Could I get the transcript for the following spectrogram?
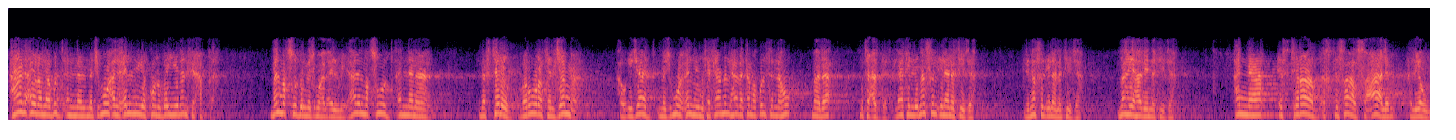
هذا أيضا لابد أن المجموع العلمي يكون بينا في حقه. ما المقصود بالمجموع العلمي؟ هذا المقصود أننا نفترض ضرورة الجمع أو إيجاد مجموع علمي متكامل هذا كما قلت أنه ماذا؟ متعذر لكن لنصل إلى نتيجة. لنصل إلى نتيجة. ما هي هذه النتيجة؟ أن افتراض اختصاص عالم اليوم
